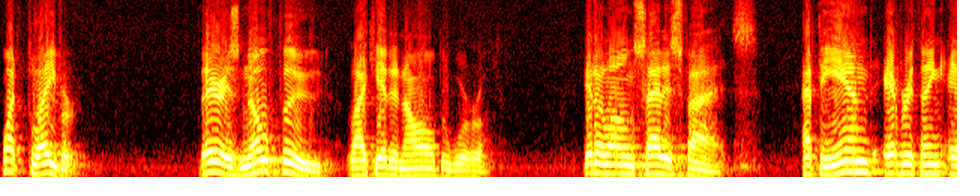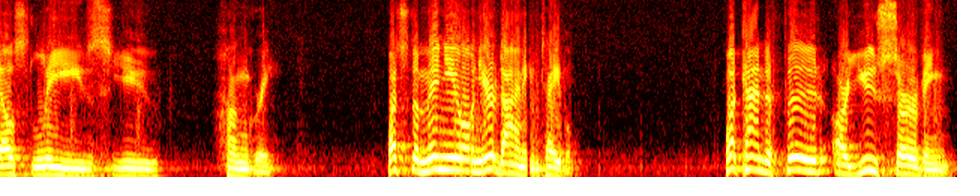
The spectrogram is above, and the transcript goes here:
What flavor! There is no food like it in all the world. It alone satisfies. At the end, everything else leaves you hungry. What's the menu on your dining table? What kind of food are you serving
